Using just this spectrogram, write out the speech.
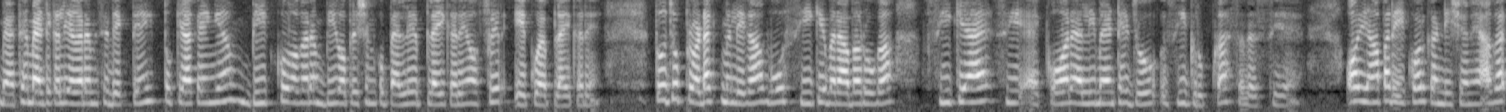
मैथमेटिकली अगर हम इसे देखते हैं तो क्या कहेंगे हम? बी को, अगर हम बी ऑपरेशन को पहले अप्लाई करें और फिर ए को अप्लाई करें तो जो प्रोडक्ट मिलेगा वो सी के बराबर होगा। सी क्या है? सी एक और एलिमेंट है जो उसी ग्रुप का सदस्य है। और यहाँ पर एक और कंडीशन है, अगर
